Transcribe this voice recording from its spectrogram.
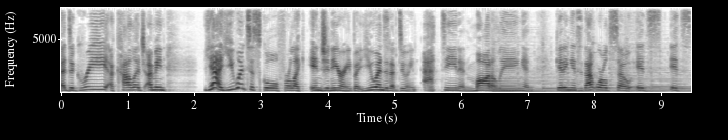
a degree, a college. I mean, yeah, you went to school for like engineering, but you ended up doing acting and modeling and getting into that world. So it's it's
